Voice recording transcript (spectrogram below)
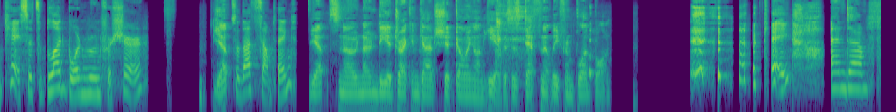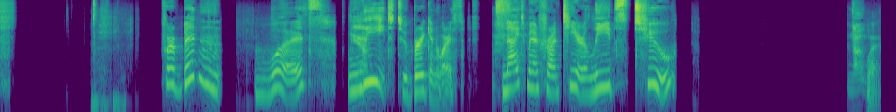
Okay, so it's a Bloodborne rune for sure. Yep. So that's something. Yep. It's no no Dragon Guard, shit going on here. This is definitely from Bloodborne. okay. And um Forbidden Woods Yeah. lead to Byrgenwerth. Nightmare Frontier leads to Nowhere.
